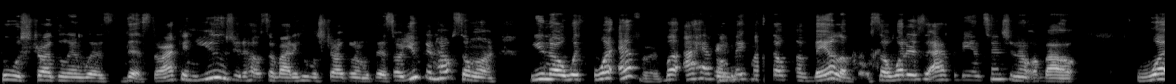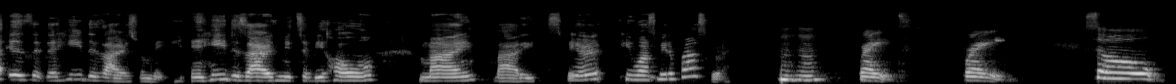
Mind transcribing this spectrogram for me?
who was struggling with this or i can use you to help somebody who was struggling with this or you can help someone you know with whatever but i have to make myself available. So what is it i have to be intentional about? What is it that he desires from me? And he desires me to be whole mind body spirit. He wants me to prosper. Mm-hmm. right. Right. So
